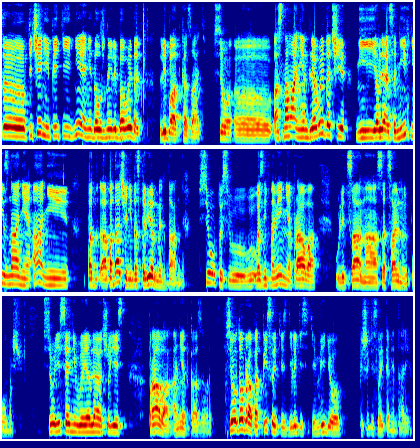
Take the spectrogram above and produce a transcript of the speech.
э, в течение пяти дней они должны либо выдать либо отказать. Все. Э, основанием для выдачи не является ни их незнание, а, не а подача недостоверных данных. Все, то есть возникновение права у лица на социальную помощь. Все, если они выявляют, что есть право, они отказывают. Всего доброго, подписывайтесь, делитесь этим видео, пишите свои комментарии.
